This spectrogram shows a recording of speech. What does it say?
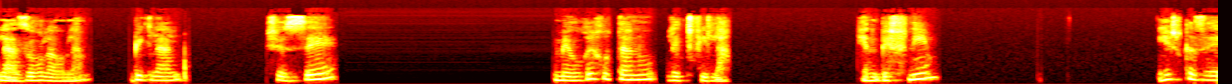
לעזור לעולם, בגלל שזה מעורר אותנו לתפילה. כן, בפנים יש כזה,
